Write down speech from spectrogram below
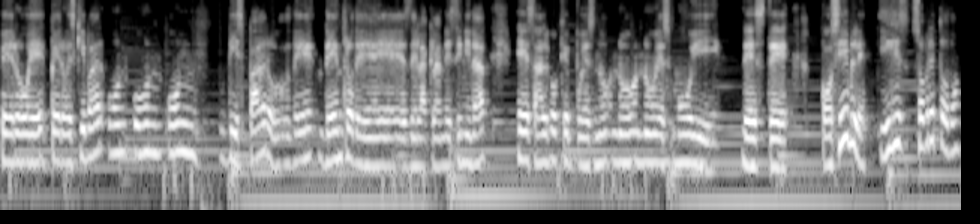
pero, eh, pero esquivar un, un, un disparo de, dentro de, la clandestinidad es algo que pues no, no, no es muy este, posible. Y sobre todo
